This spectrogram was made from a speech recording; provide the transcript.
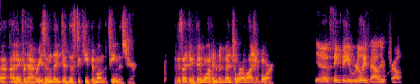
I think for that reason, they did this to keep him on the team this year because I think they want him to mentor Elijah Moore. Yeah. I think they really value Crowder.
